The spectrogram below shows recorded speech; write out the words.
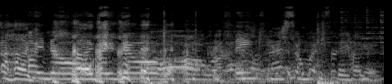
A hug. I know, I know. Oh, thank you so much for coming.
